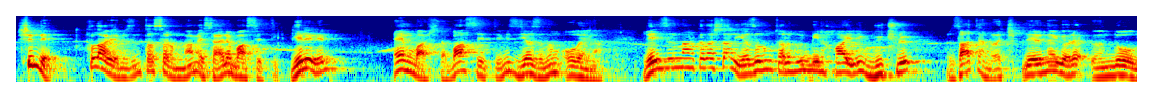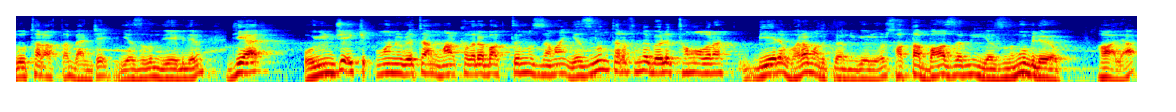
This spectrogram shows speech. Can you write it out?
Şimdi klavyemizin tasarımından vesaire bahsettik. Gelelim en başta bahsettiğimiz yazılım olayına. Razer'ın arkadaşlar yazılım tarafı bir hayli güçlü. Zaten rakiplerine göre önde olduğu tarafta bence yazılım diyebilirim. Diğer oyuncu ekipman üreten markalara baktığımız zaman yazılım tarafında böyle tam olarak bir yere varamadıklarını görüyoruz. Hatta bazılarının yazılımı bile yok hala.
